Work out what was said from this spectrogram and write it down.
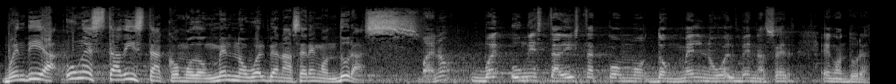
Buen día. Un estadista como Don Mel no vuelve a nacer en Honduras. Bueno, bu- un estadista como Don Mel no vuelve a nacer en Honduras.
